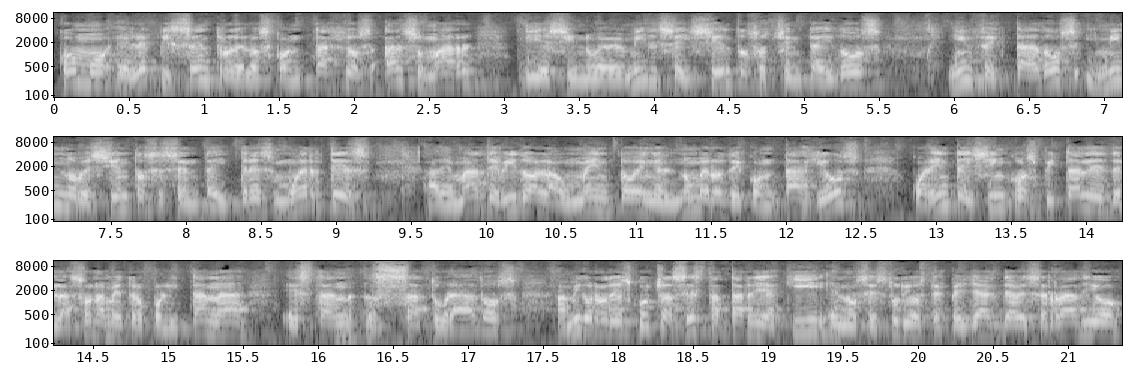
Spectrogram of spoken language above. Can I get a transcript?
como el epicentro de los contagios al sumar 19.682 infectados y 1.963 muertes. Además, debido al aumento en el número de contagios, 45 hospitales de la zona metropolitana están saturados. Amigos Escuchas, esta tarde aquí en los estudios Tepeyac de ABC Radio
